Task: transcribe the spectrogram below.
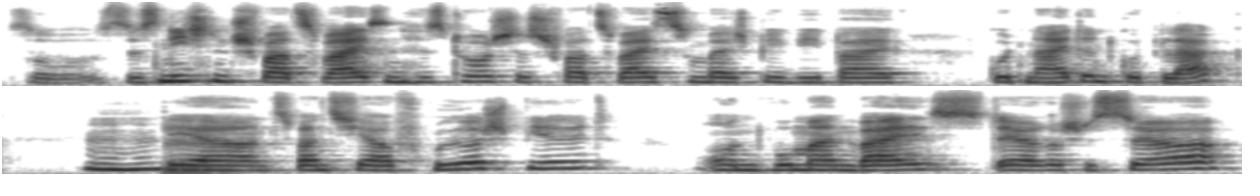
So, es ist nicht ein Schwarz-Weiß, ein historisches Schwarz-Weiß zum Beispiel wie bei Good Night and Good Luck, mhm. der 20 Jahre früher spielt und wo man weiß, der Regisseur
